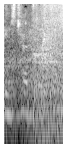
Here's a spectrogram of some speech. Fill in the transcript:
Team's turret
